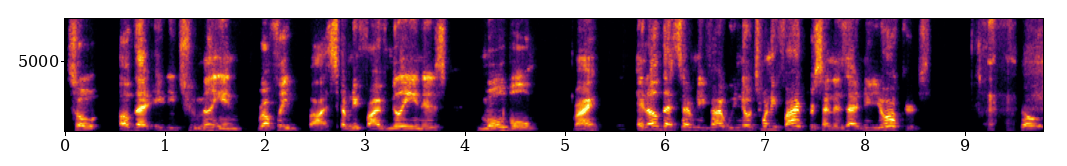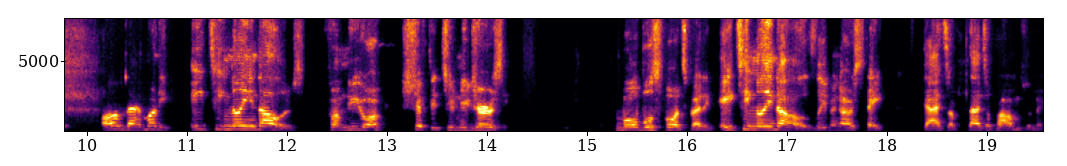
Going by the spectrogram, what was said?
So of that 82 million, roughly uh, 75 million is mobile, right? And of that 75, we know 25% is at New Yorkers. so of that money, $18 million from New York shifted to New Jersey mobile sports betting, $18 million leaving our state. That's a that's a problem for me.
